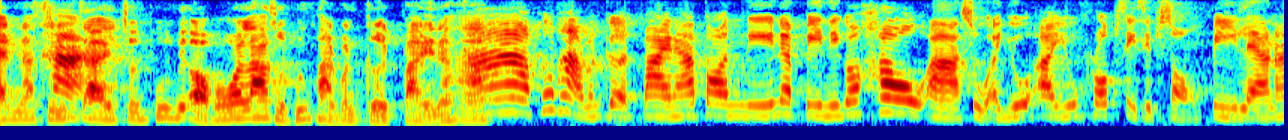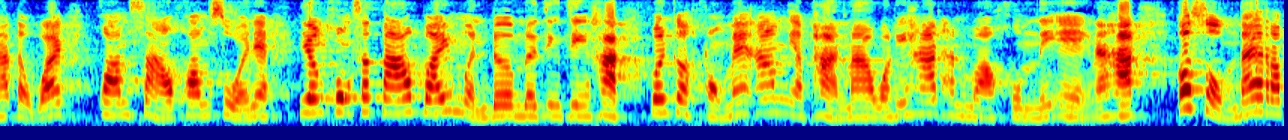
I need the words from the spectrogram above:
นๆนะซึ้งใจจนพูดไม่ออกเพราะว่าล่าสุดเพิ่งผ่านวันเกิดไปนะฮะอ่าเพิ่งผ่านวันเกิดไปนะคะตอนนี้เนี่ยปีนี้ก็เข้าอ่าสู่อายุอายุครบ 42 ปีแล้วนะคะแต่ว่าความสาวความสวยเนี่ยยังคงสตาร์ฟไว้เหมือนเดิมเลยจริง ๆ ค่ะ วันเกิดของแม่อ้ำเนี่ยผ่านมาวันที่ 5 ธันวาคมนี้เองนะคะ ก็สมได้รับ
